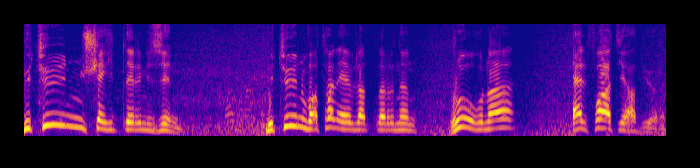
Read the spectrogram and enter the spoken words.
bütün şehitlerimizin, bütün vatan evlatlarının ruhuna El Fatiha diyorum.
